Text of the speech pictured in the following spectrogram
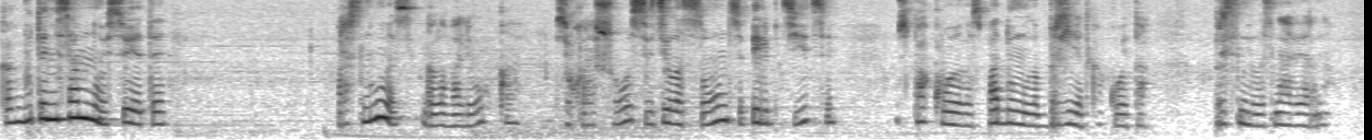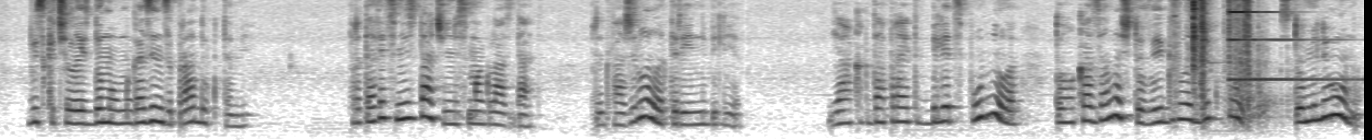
как будто не со мной все это. Проснулась, голова легкая, все хорошо, светило солнце, пели птицы. Успокоилась, подумала, бред какой-то. Приснилось, наверное. Выскочила из дома в магазин за продуктами. Продавец мне сдачу не смогла сдать. Предложила лотерейный билет. Я, когда про этот билет вспомнила, то оказалось, что выиграла джекпот 100 миллионов.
